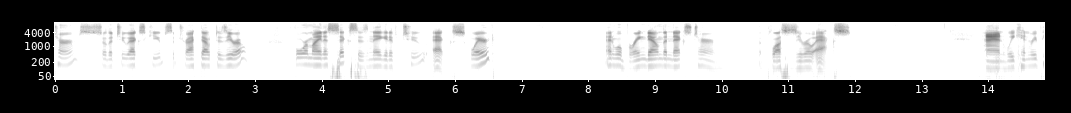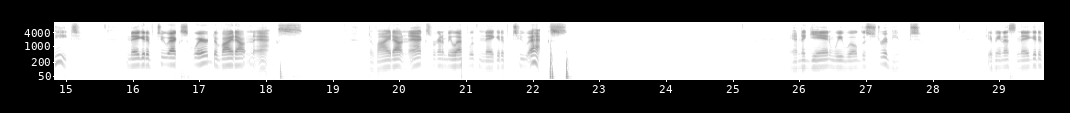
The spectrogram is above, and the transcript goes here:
terms. So the 2x cubed subtract out to 0. 4 minus 6 is negative 2x squared. And we'll bring down the next term, the plus 0x. And we can repeat. Negative 2x squared, divide out an x. Divide out an x, we're going to be left with negative 2x. And again, we will distribute, giving us negative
